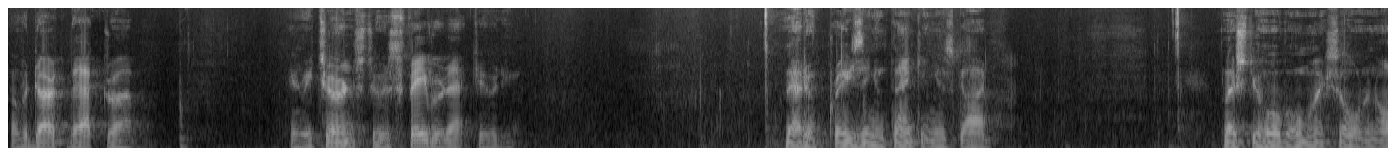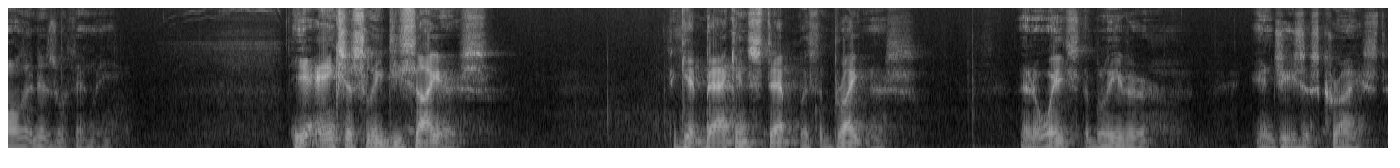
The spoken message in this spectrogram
of a dark backdrop and returns to his favorite activity that of praising and thanking his God. Bless Jehovah, O my soul, and all that is within me. He anxiously desires to get back in step with the brightness that awaits the believer in Jesus Christ.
